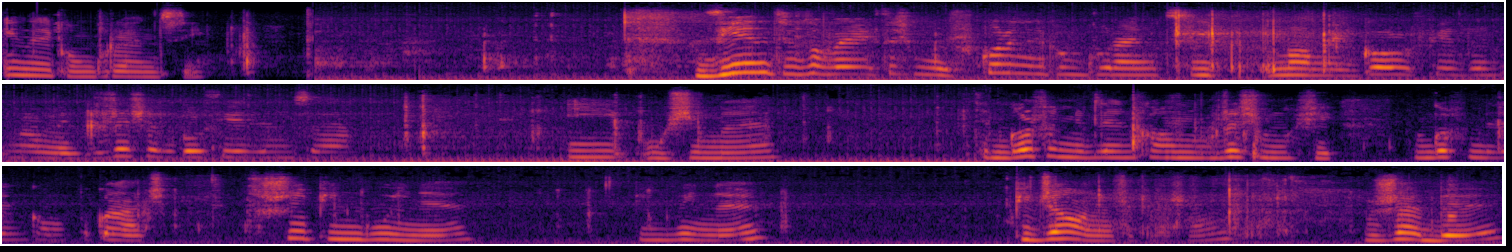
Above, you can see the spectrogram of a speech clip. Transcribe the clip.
innej konkurencji. Więc widzowie, jesteśmy już w kolejnej konkurencji. Mamy Golf 1, mamy Grzesia w Golf 1 i musimy tym Golfem 1, Grzesiu musi Golfem 1 pokonać trzy pingwiny, pingwiny, pigeony, przepraszam, żeby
